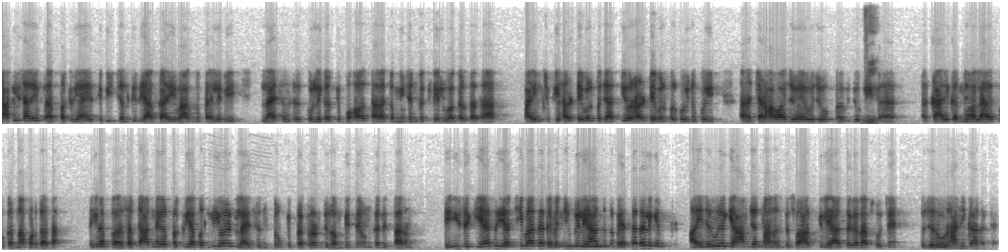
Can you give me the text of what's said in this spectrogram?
काफ़ी सारी प्रक्रियाएँ इसके बीच चलती थी। आबकारी विभाग में पहले भी लाइसेंसेस को लेकर के बहुत सारा कमीशन का खेल हुआ करता था। फ़ाइल चूँकि हर टेबल पर जाती है और हर टेबल पर कोई ना कोई चढ़ावा जो है वो जो जो भी कार्य करने वाला है उसको करना पड़ता था। लेकिन अब सरकार ने अगर प्रक्रिया बदली और लाइसेंसों के प्रकरण जो लंबित है उनका निस्तारण तेज़ी से किया है तो ये अच्छी बात है। रेवेन्यू के लिहाज से तो बेहतर है लेकिन हाँ ये ज़रूर है कि आम जनमानस के स्वास्थ्य के लिहाज से अगर आप सोचें तो ज़रूर हानिकारक है।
